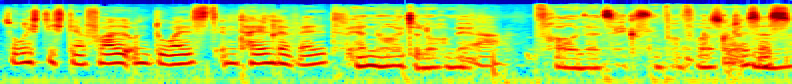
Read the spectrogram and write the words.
so richtig der Fall. Und du weißt, in Teilen der Welt Werden heute noch mehr Ja. Frauen als Hexen verfolgt. so ist es.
